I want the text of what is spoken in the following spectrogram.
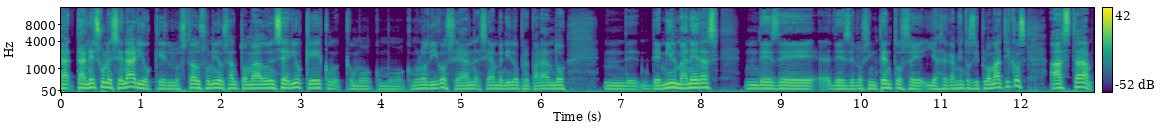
tan es un escenario que los Estados Unidos han tomado en serio que, como, como, como, lo digo, se han, se han venido preparando mm, de, mil maneras, desde, desde los intentos eh, y acercamientos diplomáticos hasta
